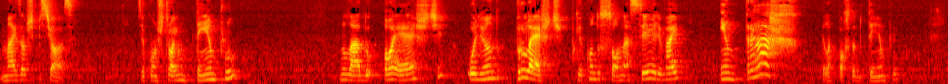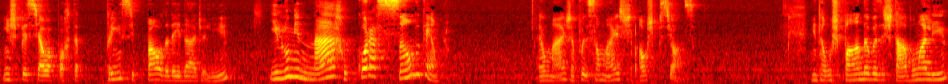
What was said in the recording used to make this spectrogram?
mais auspiciosa. Você constrói um templo no lado oeste, olhando para o leste, porque quando o sol nascer, ele vai entrar pela porta do templo, em especial a porta principal da deidade ali, e iluminar o coração do templo. É o mais, a posição mais auspiciosa. Então os pândavas estavam ali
